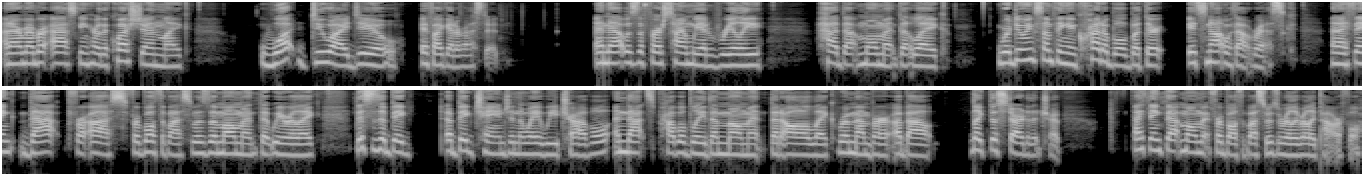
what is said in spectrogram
And I remember asking her the question, like, what do I do if I get arrested? And that was the first time we had really had that moment that like we're doing something incredible, but there it's not without risk. And I think that for us, for both of us, was the moment that we were like, this is a big a big change in the way we travel. And that's probably the moment that I'll like remember about like the start of the trip. I think that moment for both of us was really, really powerful.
